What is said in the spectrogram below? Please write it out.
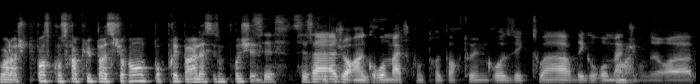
voilà, je pense qu'on sera plus patient pour préparer la saison prochaine. C'est ça, genre un gros match contre Porto, une grosse victoire, des gros matchs en Europe.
